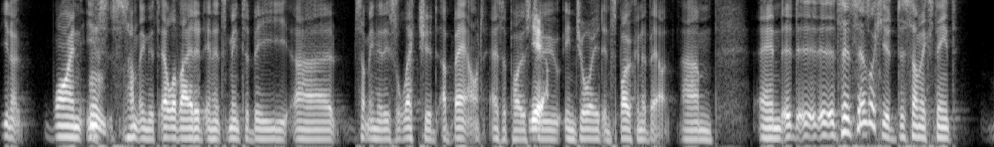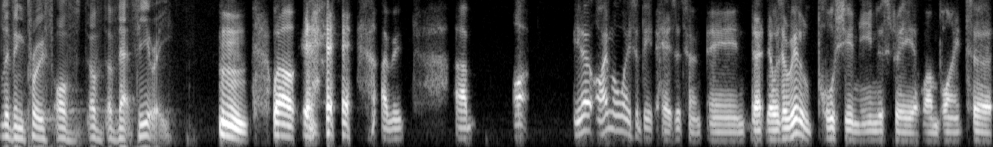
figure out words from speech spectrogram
you know, wine is something that's elevated and it's meant to be uh, something that is lectured about as opposed Yeah. to enjoyed and spoken about. Um, and it, it, it, it sounds like you're to some extent living proof of, of, of that theory. Hmm. Well, I mean, um, I, you know, I'm always a bit hesitant, and that there was a real push in the industry at one point to,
